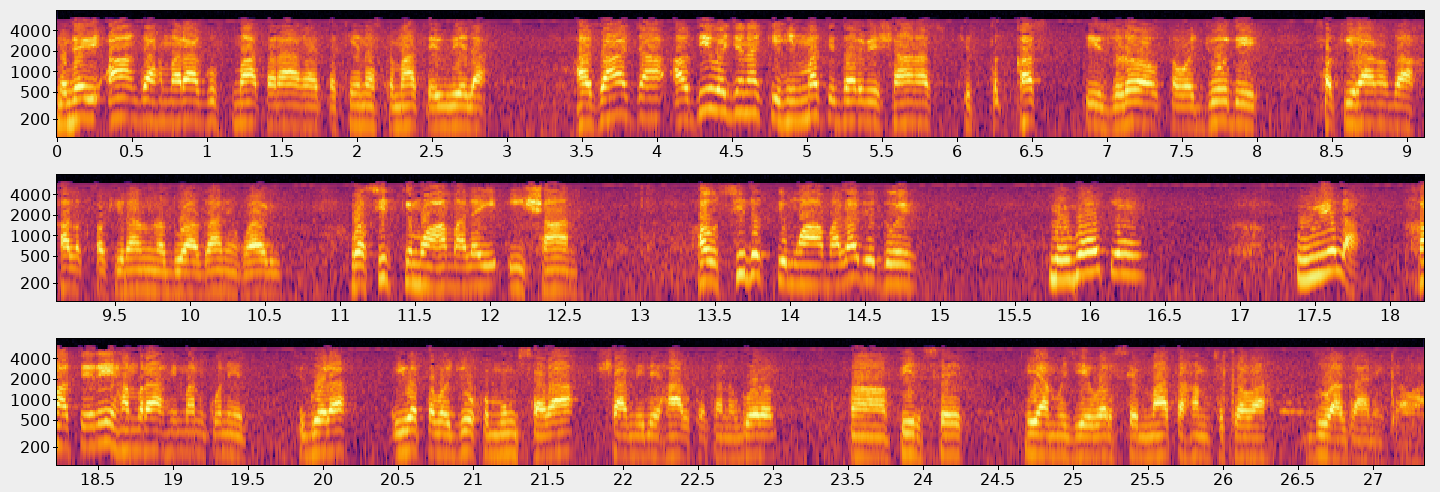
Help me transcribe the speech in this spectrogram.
نو بیا وي آنګه همرا گفت ما ته راغی ته کېناسته ما ته یې وویله ازا جا او دې وجې نه چې همت درویشان است چې قصد دې زړه او توجه دې فقیرانو دا خلق فقیرانو نه دعاګانې غواړي و صدق معامله ایشان او صدق کی معامله دی دوئ نو ماته ویل خاطرې همراه من کنید چی ګوره یوه توجه خو مونږ سره شامل حال که کنه ګوره پیر صیب یا مجیور صیب ماته هم چه کوه دعاګانې کوه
